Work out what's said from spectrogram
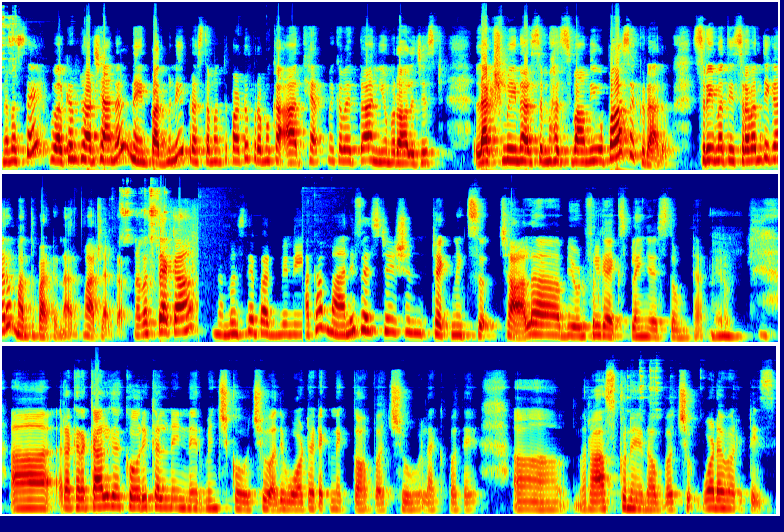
నమస్తే వెల్కమ్ టు అవర్ ఛానల్ నేను పద్మిని. ప్రస్తుతంతో పాటు ప్రముఖ ఆధ్యాత్మికవేత్త న్యూమరాలజిస్ట్ లక్ష్మీ నరసింహస్వామి ఉపాసకురాలు శ్రీమతి స్రవంతి గారు మనతో పాటు ఉన్నారు. మాట్లాడతాం నమస్తే అక్క. నమస్తే పద్మిని. అక్క మేనిఫెస్టేషన్ టెక్నిక్స్ చాలా బ్యూటిఫుల్గా ఎక్స్ప్లెయిన్ చేస్తూ ఉంటారు మీరు. ఆ, రకరకాలుగా కోరికల్ని నిర్మించుకోవచ్చు. అది వాటర్ టెక్నిక్తో అవ్వచ్చు లేకపోతే ఆ, రాసుకునేది అవ్వచ్చు వాట్ ఎవర్ ఇట్ ఈస్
